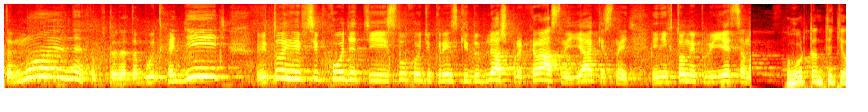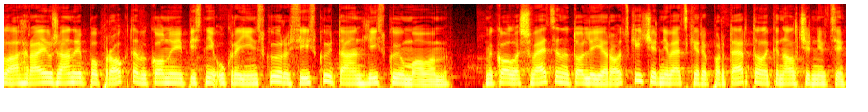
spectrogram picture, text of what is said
це можна, тобто не буде ходити. Відтоді всі ходять і слухають український дубляж, прекрасний, якісний, і ніхто не плюється. на. Гурт Антитіла грає в жанрі поп-рок та виконує пісні українською, російською та англійською мовами. Микола Швець, Анатолій Яроцький, Чернівецький репортер, телеканал Чернівці.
